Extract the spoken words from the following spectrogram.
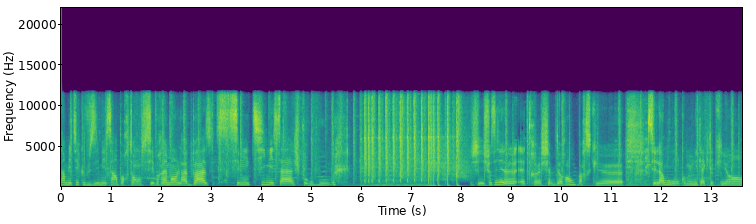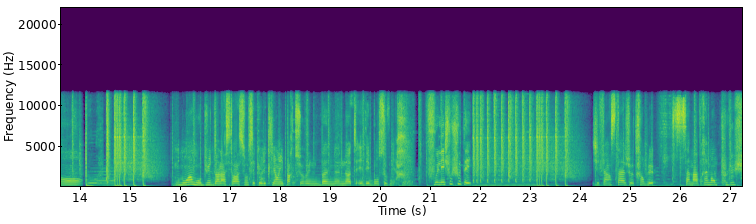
un métier que vous aimez, c'est important. C'est vraiment la base. C'est mon petit message pour vous. J'ai choisi euh, être chef de rang parce que euh, c'est là où on communique avec les clients. Moi, mon but dans la restauration, c'est que les clients ils partent sur une bonne note et des bons souvenirs. Faut les chouchouter. J'ai fait un stage au Train Bleu. Ça m'a vraiment plu.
